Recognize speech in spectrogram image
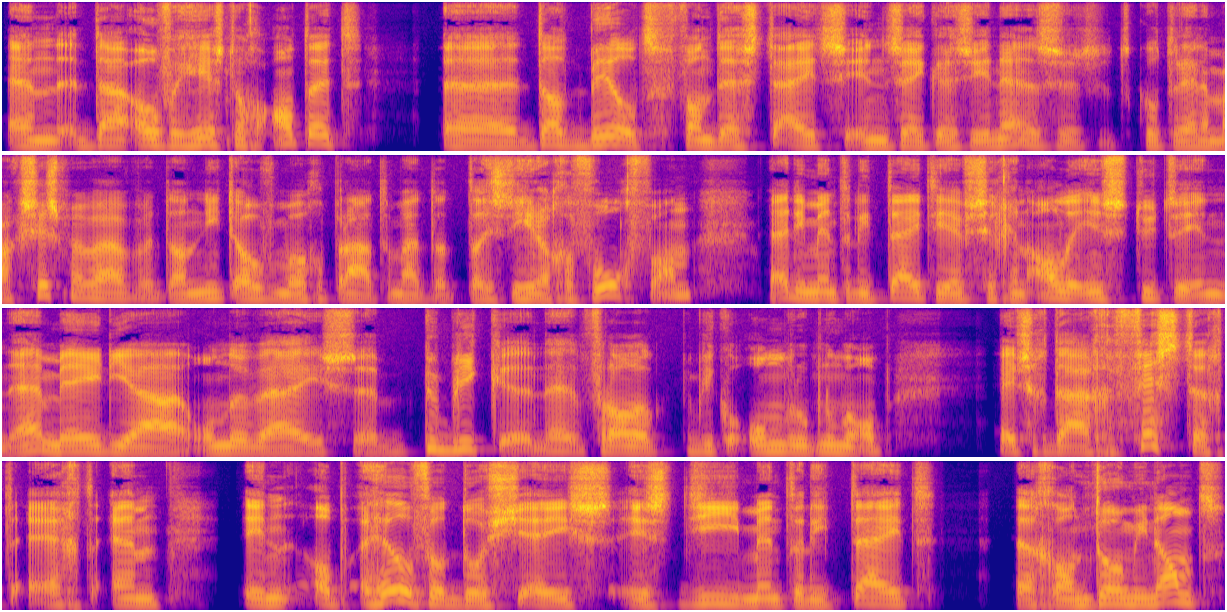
En daar overheerst nog altijd uh, dat beeld van destijds in zekere zin. Hè, dus het culturele marxisme waar we dan niet over mogen praten, maar dat, dat is hier een gevolg van. Hè, die mentaliteit die heeft zich in alle instituten, in hè, media, onderwijs, uh, publiek, uh, vooral ook publieke omroep, noem maar op, heeft zich daar gevestigd echt. En in, op heel veel dossiers is die mentaliteit gewoon dominant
